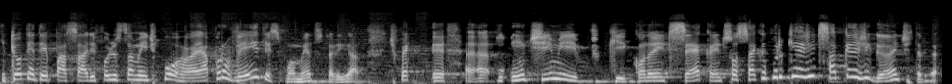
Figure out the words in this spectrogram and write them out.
o que eu tentei passar ali foi justamente, porra, é, aproveita esse momento, tá ligado? Tipo, é, é, é, um time que quando a gente seca, a gente só seca porque a gente sabe que ele é gigante, tá ligado?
